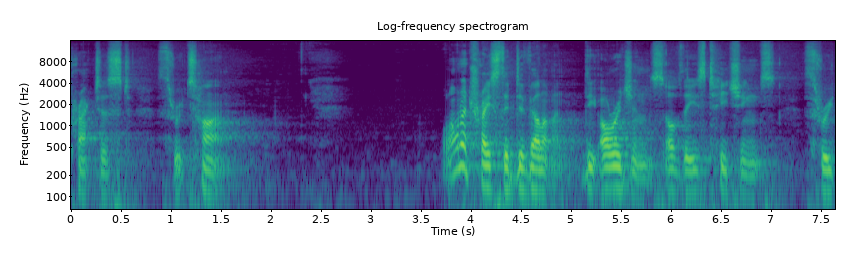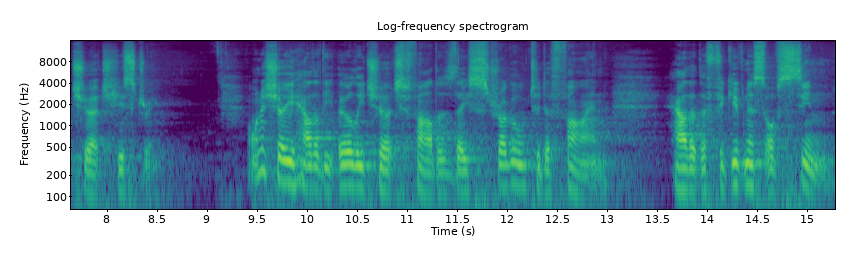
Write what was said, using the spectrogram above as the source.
practiced through time? Well, I want to trace the development, the origins of these teachings through church history. I want to show you how that the early church fathers they struggled to define how that the forgiveness of sin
